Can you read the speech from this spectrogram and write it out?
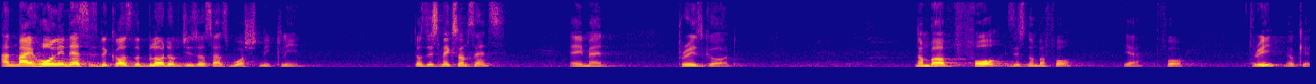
And my holiness is because the blood of Jesus has washed me clean. Does this make some sense? Amen. Praise God. Number four. Is this number four? Yeah? Four? Three? Okay.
